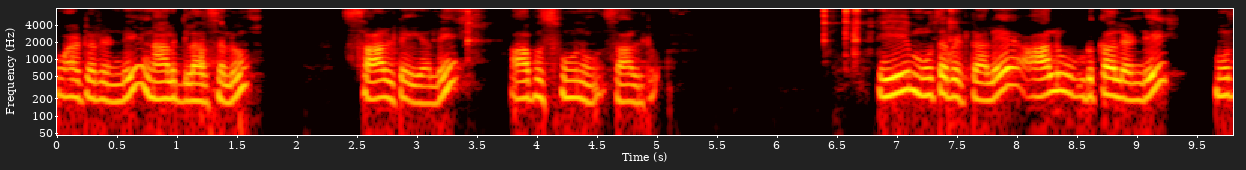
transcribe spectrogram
వాటర్ అండి నాలుగు గ్లాసులు. సాల్ట్ వేయాలి. Half spoon salt. ఈ మూత పెట్టాలి? ఆలు ఉడకాలండి. మూత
